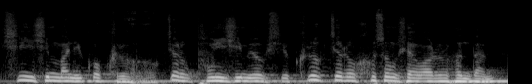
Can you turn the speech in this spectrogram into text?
신심만 있고 그럭저럭 분심이 없이 그럭저럭 허송 생활을 한다면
